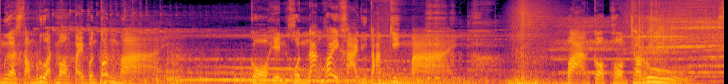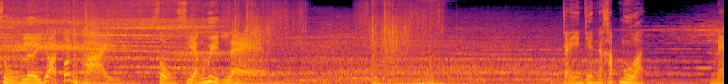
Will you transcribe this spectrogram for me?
เมื่อสำรวจมองไปบนต้นไม้ก็เห็นคนนั่งห้อยขาอยู่ตามกิ่งไม้ บางก็ผอมชะรูสูงเลยยอดต้นไผ่ส่งเสียงหวีดแหลมใจเย็นๆนะครับหมวด แม้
